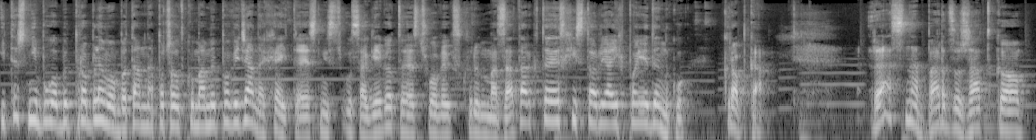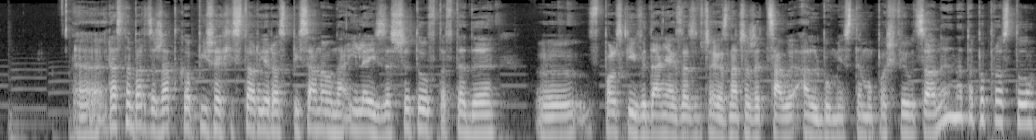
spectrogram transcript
i też nie byłoby problemu, bo tam na początku mamy powiedziane: hej, to jest mistrz Usagiego, to jest człowiek, z którym ma zatarg, to jest historia ich pojedynku. Kropka. Raz na bardzo rzadko e, raz na bardzo rzadko piszę historię rozpisaną na ileś zeszytów, to wtedy w polskich wydaniach zazwyczaj oznacza, że cały album jest temu poświęcony, no to po prostu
